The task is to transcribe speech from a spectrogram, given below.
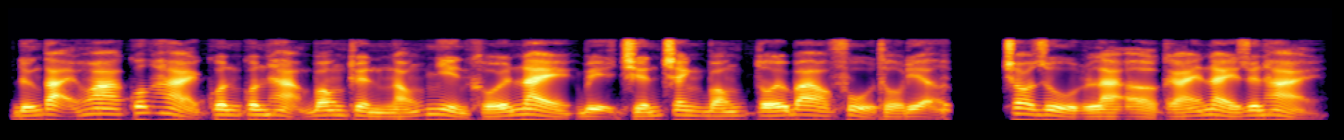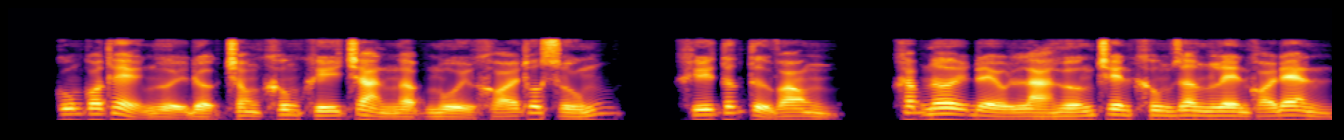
Đứng tại Hoa Quốc Hải quân quân hạm bong thuyền ngóng nhìn khối này bị chiến tranh bóng tối bao phủ thổ địa, cho dù là ở cái này duyên hải, cũng có thể ngửi được trong không khí tràn ngập mùi khói thuốc súng, khí tức tử vong, khắp nơi đều là hướng trên không dâng lên khói đen,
